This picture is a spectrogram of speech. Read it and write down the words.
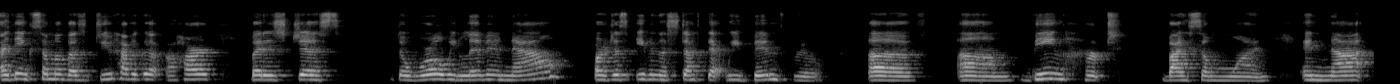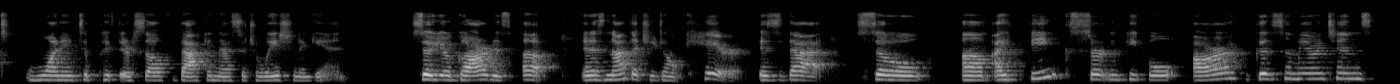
i think some of us do have a good a heart but it's just the world we live in now or just even the stuff that we've been through of um, being hurt by someone and not wanting to put themselves back in that situation again so your guard is up and it's not that you don't care is that so um, I think certain people are good Samaritans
